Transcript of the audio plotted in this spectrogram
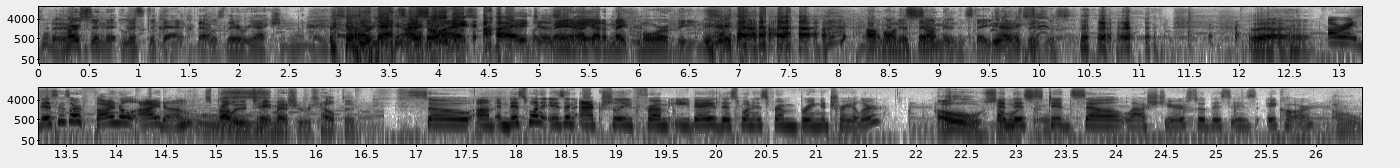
The person that listed that, that was their reaction when they. Yes, I it's saw like I Like, just man, I made- got to make more of these. I'm, I'm, on in to the, sta- I'm something. in the stagecoach Yeah, ex- business. Uh, All right, this is our final item. It's probably the tape measure which helped it. So, um, and this one isn't actually from eBay. This one is from Bring a Trailer, oh, so and this a- did sell last year. So this is a car. Oh.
